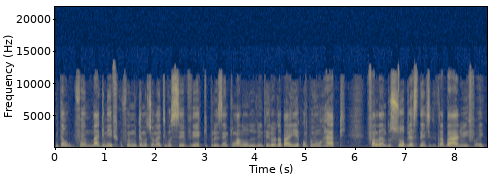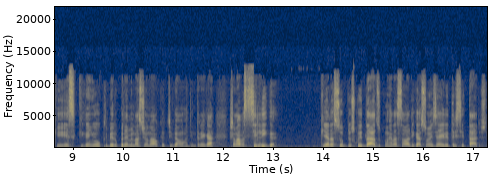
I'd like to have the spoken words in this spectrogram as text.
Então, foi magnífico, foi muito emocionante você ver que, por exemplo, um aluno do interior da Bahia compõe um rap falando sobre acidente de trabalho e que esse que ganhou o primeiro prêmio nacional, que eu tive a honra de entregar, chamava Se Liga, que era sobre os cuidados com relação a ligações e a eletricitários.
